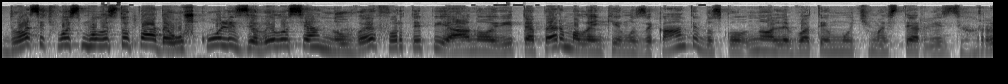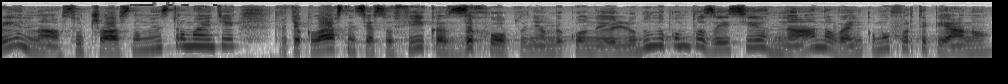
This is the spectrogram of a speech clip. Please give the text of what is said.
28 листопада у школі з'явилося нове фортепіано. Відтепер маленькі музиканти вдосконалюватимуть майстерність гри на сучасному інструменті. Третьокласниця Софійка з захопленням виконує улюблену композицію на новенькому фортепіано.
